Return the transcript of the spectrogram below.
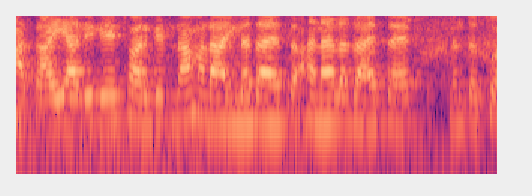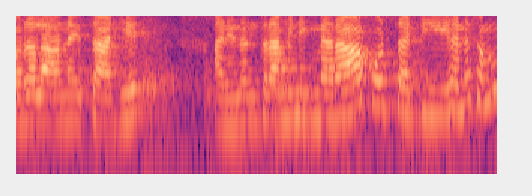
आता आई आलेली आहे स्वारगेटला. मला आईला जायचं आणायला जायचं आहे. नंतर स्वराला आणायचं आहे. आणि नंतर आम्ही निघणार आहोत पोटसाठी आहे ना समू?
